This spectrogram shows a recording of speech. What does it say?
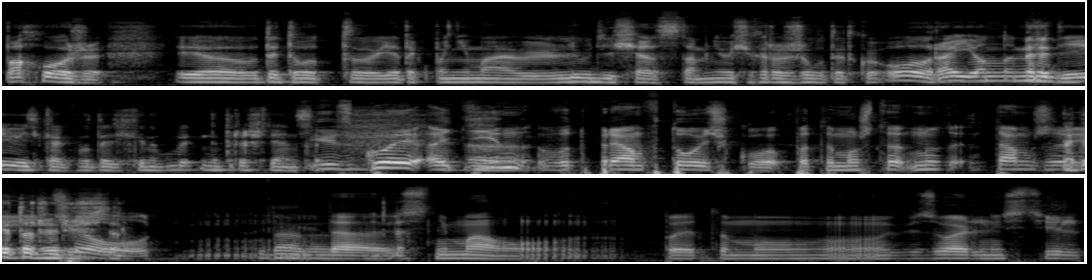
похоже. И э, вот это вот, я так понимаю, люди сейчас там не очень хорошо живут, я такой, о, район номер 9, как вот этих напришленцев. Изгой один а... вот прям в точку, потому что, ну, там же так и тот же чел, да, да, да, снимал, поэтому визуальный стиль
